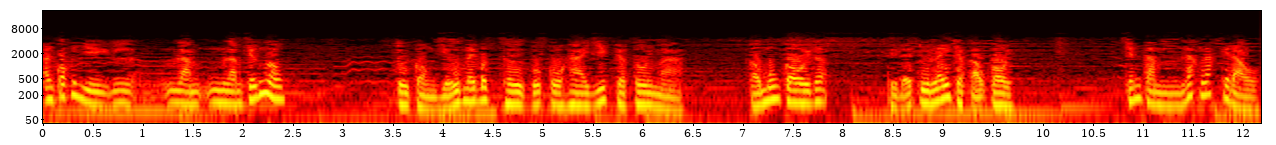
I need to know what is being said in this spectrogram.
anh có cái gì làm, làm chứng không? Tôi còn giữ mấy bức thư của cô hai viết cho tôi mà. Cậu muốn coi đó, thì để tôi lấy cho cậu coi. Chánh tâm lắc lắc cái đầu,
